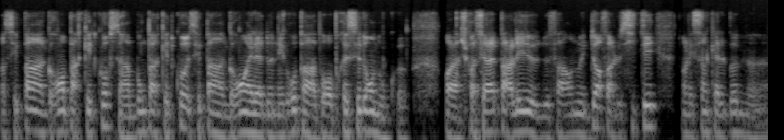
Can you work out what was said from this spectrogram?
Enfin, c'est pas un grand parquet de cours, c'est un bon parquet de cours et c'est pas un grand Ella par rapport au précédent. Donc euh, voilà, je préférais parler de, de Pharaon Winter, enfin le citer dans les cinq albums. euh,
